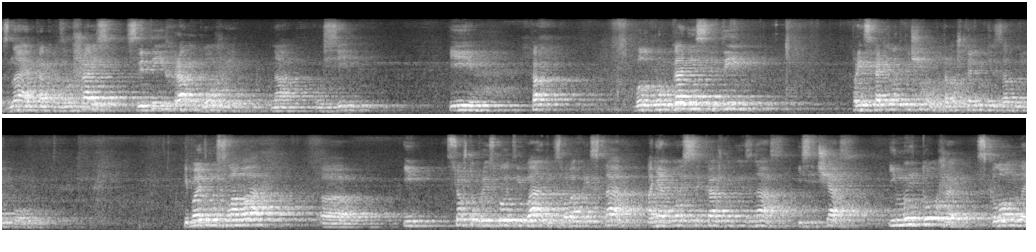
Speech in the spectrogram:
знаем, как разрушались святые храмы Божии на Руси. И как было поругание святых, происходило почему? Потому что люди забыли Бога. И поэтому слова э, и все, что происходит в Евангелии, слова Христа, они относятся к каждому из нас и сейчас. И мы тоже склонны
